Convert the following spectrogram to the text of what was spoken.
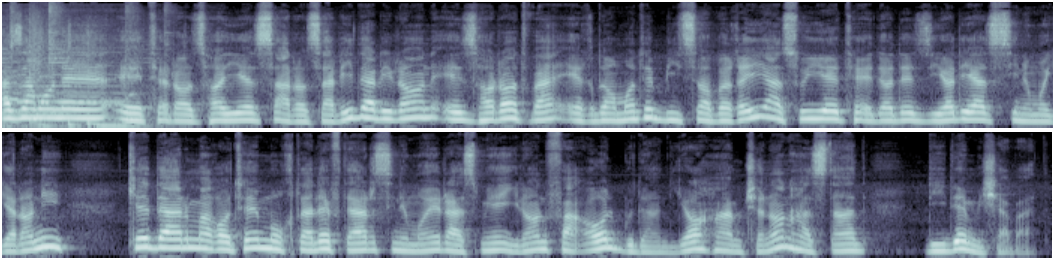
از زمان اعتراض های سراسری در ایران اظهارات و اقدامات بی سابقه ای از سوی تعداد زیادی از سینماگرانی که در مقاطع مختلف در سینمای رسمی ایران فعال بودند یا همچنان هستند دیده می شود.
